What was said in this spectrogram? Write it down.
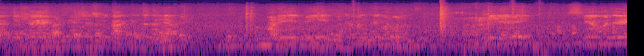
अतिशय यशस्वी कारकीर्द झाली. आहे आणि मी मुख्यमंत्री म्हणून मी नेहमी सीएम म्हणजे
